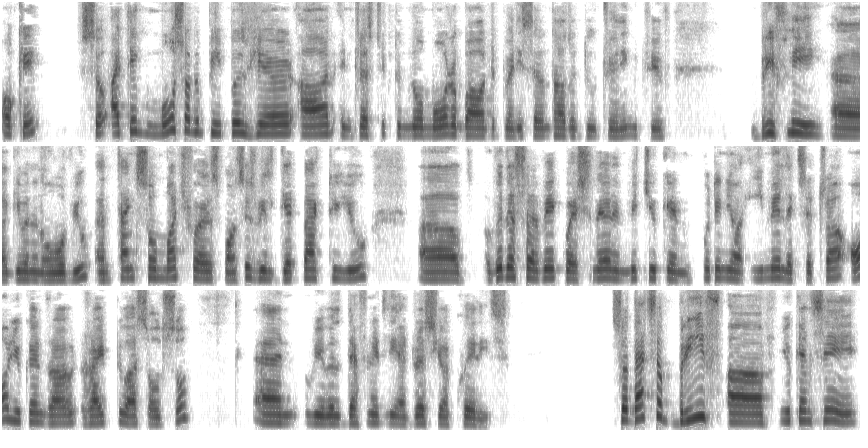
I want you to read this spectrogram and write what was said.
Okay, so I think most of the people here are interested to know more about the 27002 training, which we've briefly uh, given an overview. And thanks so much for your responses. We'll get back to you uh, with a survey questionnaire in which you can put in your email, etc., or you can write to us also, and we will definitely address your queries. So that's a brief, uh, you can say,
